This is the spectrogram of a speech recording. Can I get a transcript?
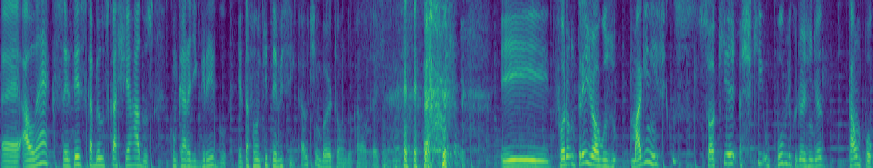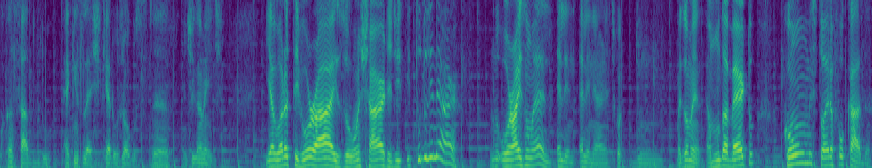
é, Alex, ele tem esses cabelos cacheados com cara de grego. Ele tá falando que teve sim. É o Tim Burton do canal Tech, né? e foram três jogos magníficos, só que acho que o público de hoje em dia tá um pouco cansado do hack and slash, que eram os jogos É. antigamente. E agora teve Horizon, Uncharted e tudo linear. O Horizon é, é, é linear, né? Tipo, de um, mais ou menos. É um mundo aberto com uma história focada.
